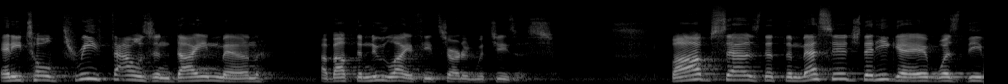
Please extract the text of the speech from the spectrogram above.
and he told 3,000 dying men about the new life he'd started with Jesus. Bob says that the message that he gave was the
